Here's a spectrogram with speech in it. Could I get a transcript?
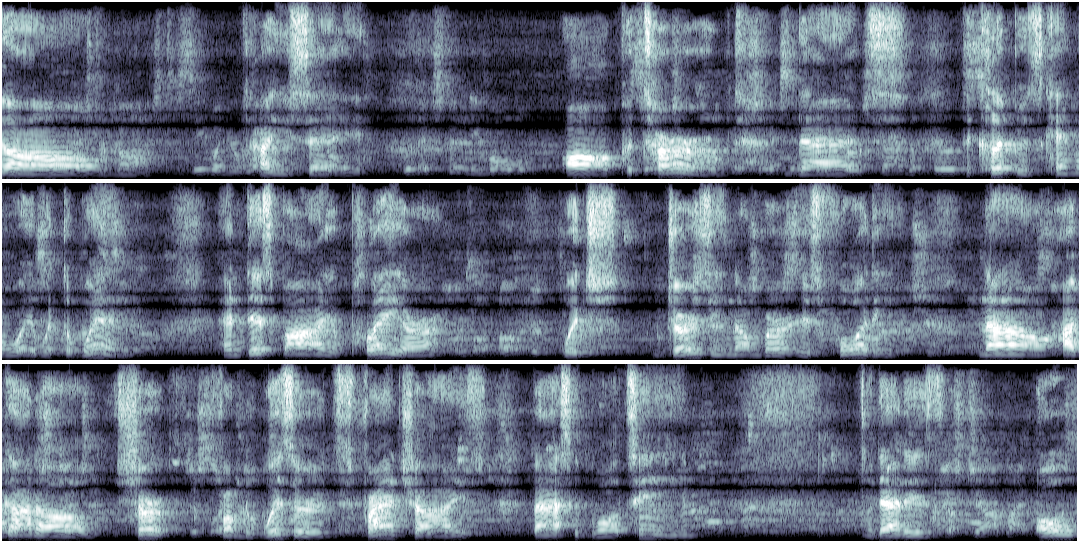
um, how you say, are perturbed that the Clippers came away with the win, and this by a player which jersey number is 40. Now, I got a shirt from the Wizards franchise basketball team that is 04,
